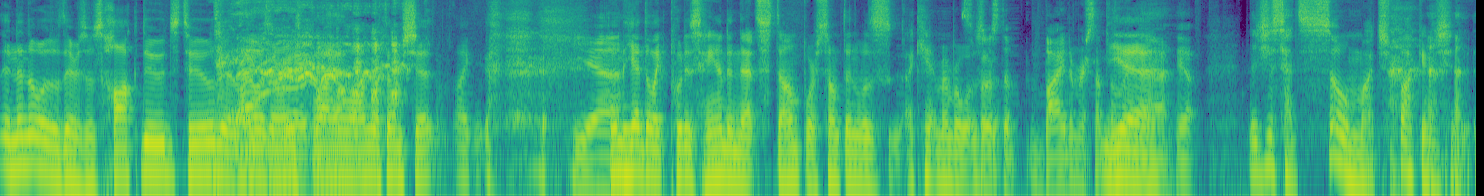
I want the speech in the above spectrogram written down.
And then oh, there's those hawk dudes too. That like, was always flying along with them. Shit, like. Yeah. And he had to like put his hand in that stump or something was I can't remember what was supposed to bite him or something. Yeah. Like that. yeah. They just had so much fucking shit.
